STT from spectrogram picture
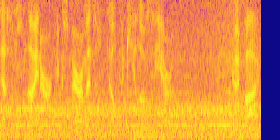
decimal niner, experimental Delta Kilo Sierra. Goodbye.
